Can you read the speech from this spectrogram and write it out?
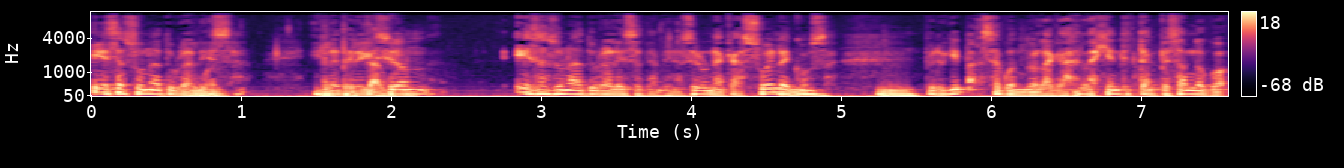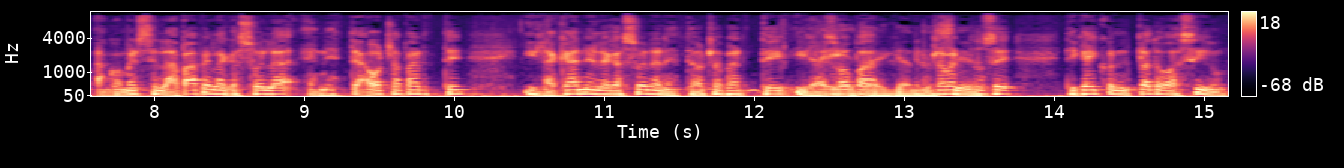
Esa es su naturaleza. y la televisión, esa es su naturaleza también, hacer una cazuela de cosas. Pero ¿qué pasa cuando la, la gente está empezando a comerse la papa en la cazuela en esta otra parte y la carne en la cazuela en esta otra parte y, Y la sopa en otra parte? sí. Entonces te caes con el plato vacío.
